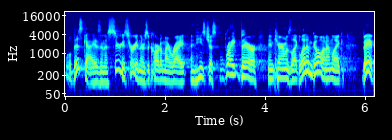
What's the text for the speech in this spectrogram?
well, this guy is in a serious hurry, and there's a car to my right, and he's just right there. And Karen was like, let him go. And I'm like, babe,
